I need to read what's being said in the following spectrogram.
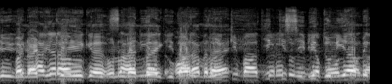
ये यूनाइटेड अगर एक उन्होंने अपना एक इदारा बनाया की बात करें तो किसी भी दुनिया में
